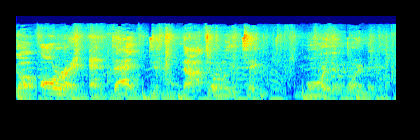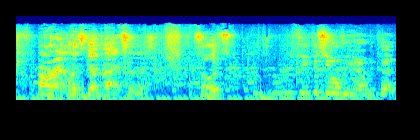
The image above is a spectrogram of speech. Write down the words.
Go. Alright, and that did not totally take more than one minute. Alright, let's get back to this. So let's. You can see over here. We could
